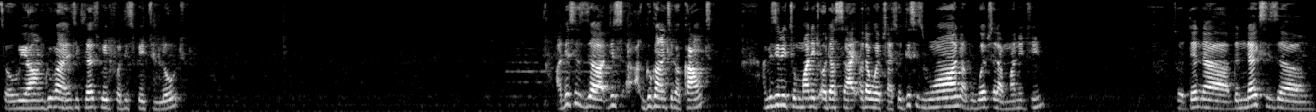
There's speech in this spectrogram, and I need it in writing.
So we are on Google Analytics. Let's wait for this page to load. Uh, this is the this Google Analytics account. I'm using it to manage other site, other websites. So this is one of the website I'm managing. So then uh, the next is. Um,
